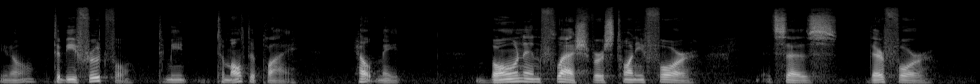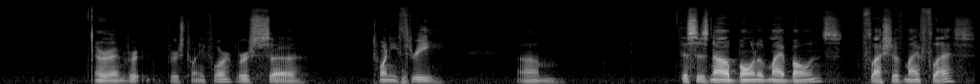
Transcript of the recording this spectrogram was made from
you know, to be fruitful, to, be, to multiply, helpmate. Bone and flesh, verse 24, it says, therefore, or in ver, verse 24, verse uh, 23, um, this is now bone of my bones, flesh of my flesh,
